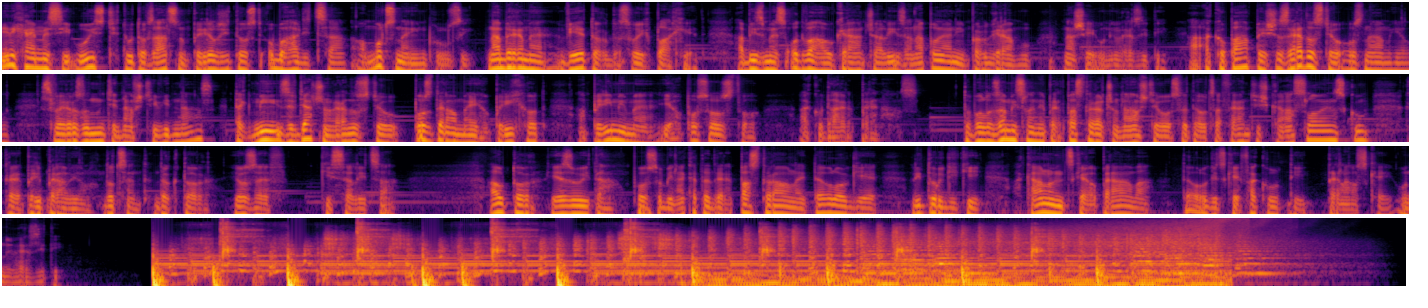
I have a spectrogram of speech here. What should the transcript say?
Nenechajme si ujsť túto vzácnú príležitosť obohadiť sa o mocné impulzy. Nabereme vietor do svojich plachiet, aby sme s odvahou kráčali za naplňaním programu našej univerzity. A ako pápež s radosťou oznámil svoje rozhodnutie navštíviť nás, tak my s vďačnou radosťou pozdravme jeho príchod a príjmime jeho posolstvo ako dar pre nás. To bolo zamyslenie pred pastoračnou návštevou svätého Františka na Slovensku, ktoré pripravil docent doktor Jozef Kyselica. Autor jezuita pôsobí na katedre pastorálnej teológie, liturgiky a kanonického práva Teologickej fakulty Trnavskej univerzity.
